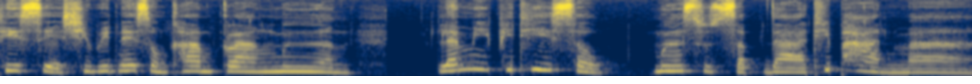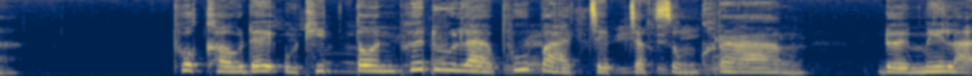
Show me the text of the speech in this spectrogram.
ที่เสียชีวิตในสงครามกลางเมือง และมีพิธีศพเมื่อสุดสัปดาห์ที่ผ่านมา พวกเขาได้อุทิศตนเพื่อดูแลผู้บาดเจ็บจากสงครามโดยไม่ละ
